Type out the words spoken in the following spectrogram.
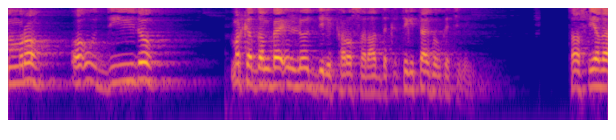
amro oo uu diido marka dambe in loo dili karo salaadda tegitaanka uu ka tegay. Taas yada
